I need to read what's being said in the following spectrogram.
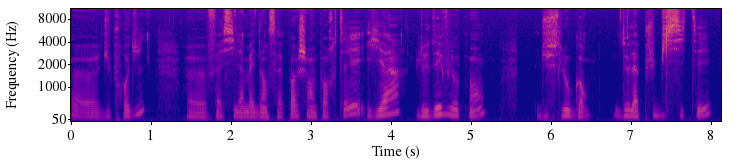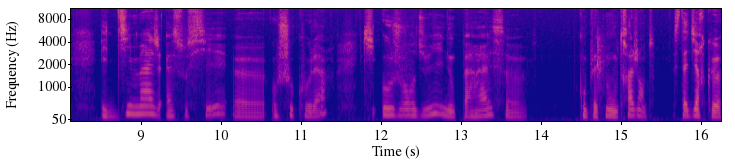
euh, du produit, euh, facile à mettre dans sa poche, à emporter, il y a le développement du slogan, de la publicité et d'images associées euh, au chocolat qui aujourd'hui nous paraissent complètement outrageantes. C'est-à-dire que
